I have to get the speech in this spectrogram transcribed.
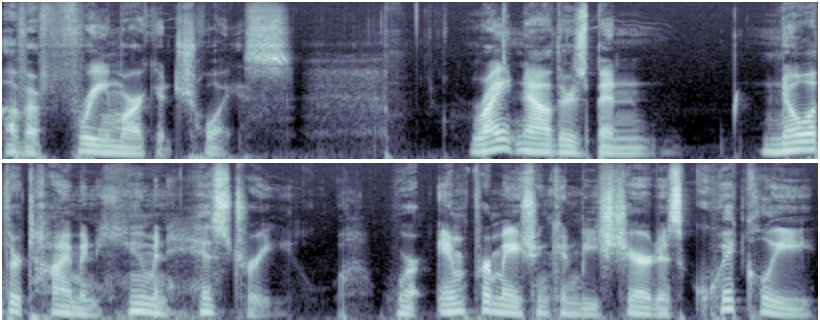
of a free market choice. Right now, there's been no other time in human history where information can be shared as quickly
